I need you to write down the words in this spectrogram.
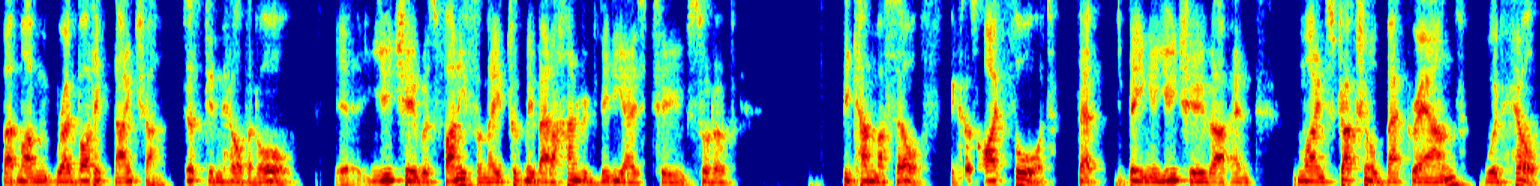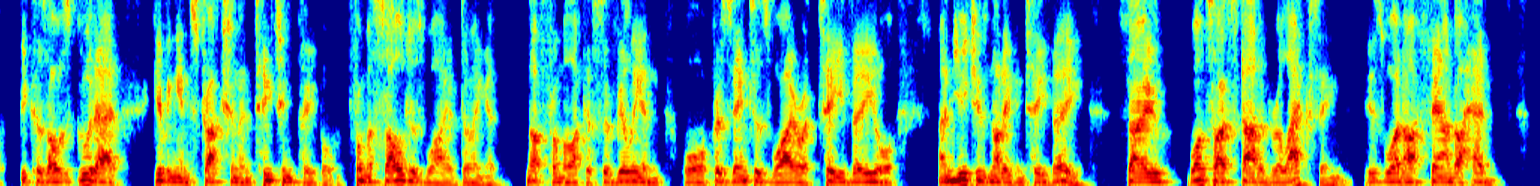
but my robotic nature just didn't help at all. YouTube was funny for me. It took me about 100 videos to sort of become myself because I thought that being a YouTuber and my instructional background would help because I was good at giving instruction and teaching people from a soldier's way of doing it, not from like a civilian or presenter's way or a TV or and YouTube's not even TV. So once I started relaxing is when I found I had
